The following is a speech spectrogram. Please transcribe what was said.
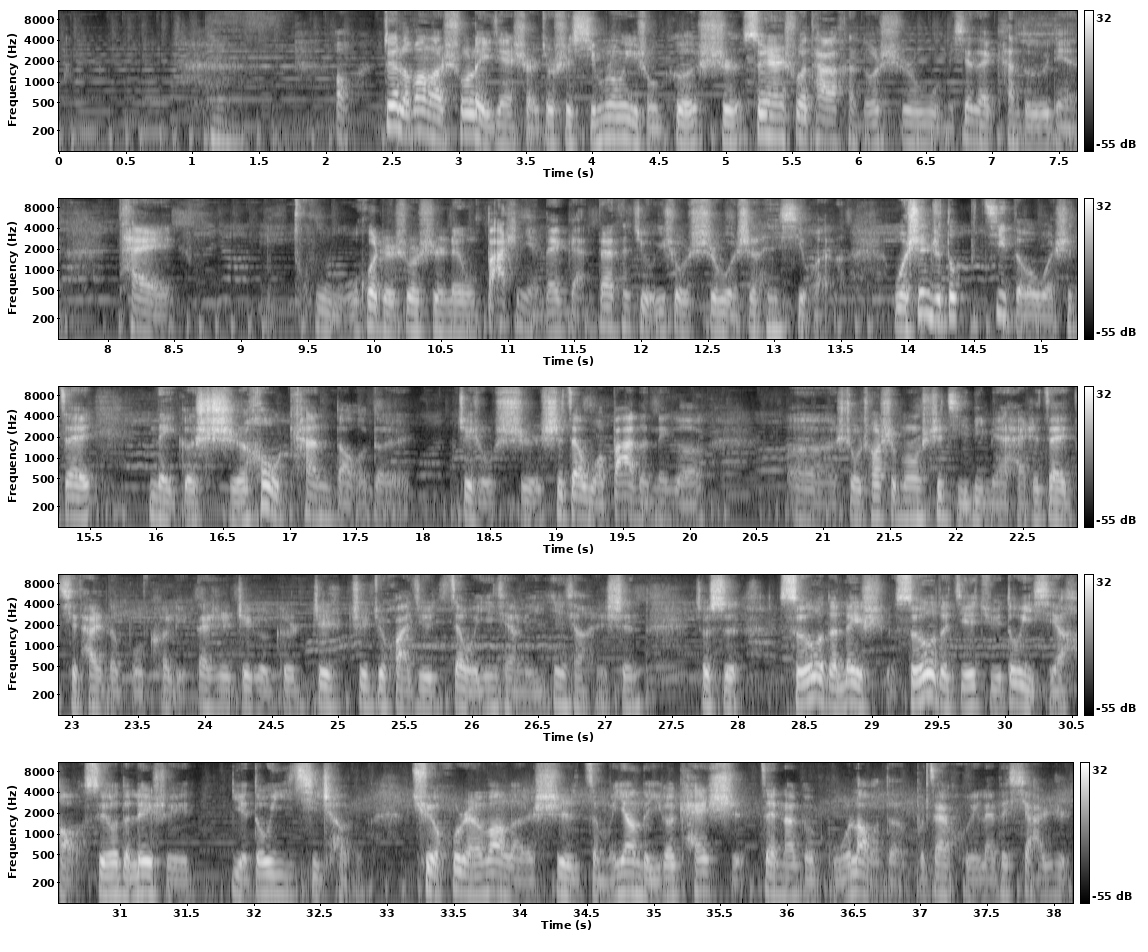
哦，对了，忘了说了一件事儿，就是席慕容一首歌诗，虽然说他很多诗我们现在看都有点太土，或者说是那种八十年代感，但他就有一首诗我是很喜欢的，我甚至都不记得我是在哪个时候看到的这首诗，是在我爸的那个呃手抄石慕容诗集里面，还是在其他人的博客里？但是这个歌这这句话就在我印象里印象很深，就是所有的泪水，所有的结局都已写好，所有的泪水也都已启程，却忽然忘了是怎么样的一个开始，在那个古老的不再回来的夏日。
